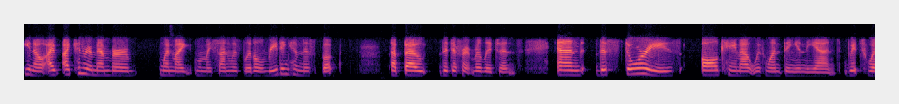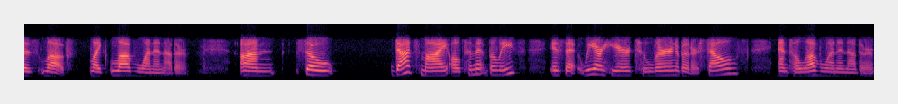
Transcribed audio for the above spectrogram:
you know I I can remember when my when my son was little reading him this book about the different religions and the stories all came out with one thing in the end which was love like love one another um, so that's my ultimate belief is that we are here to learn about ourselves and to love one another.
